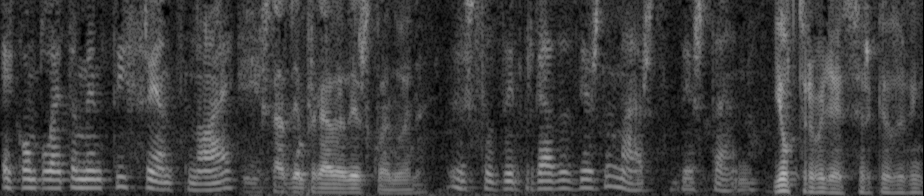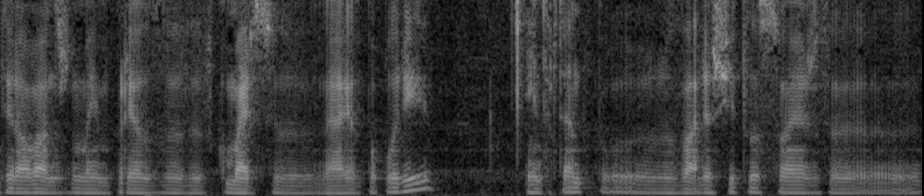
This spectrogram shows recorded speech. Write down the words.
é completamente diferente, não é? E está desempregada desde quando, Ana? Eu estou desempregada desde março deste ano. Eu trabalhei cerca de 29 anos numa empresa de comércio na área de papelaria. Entretanto, por várias situações de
